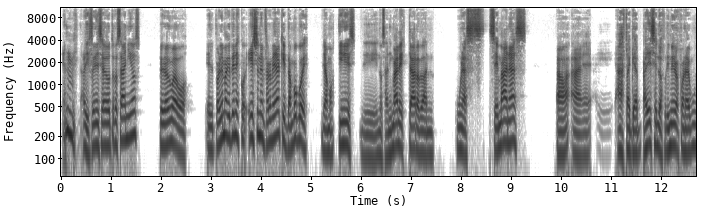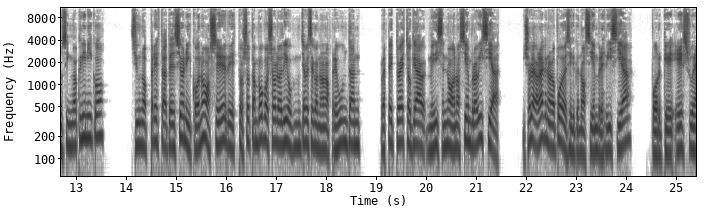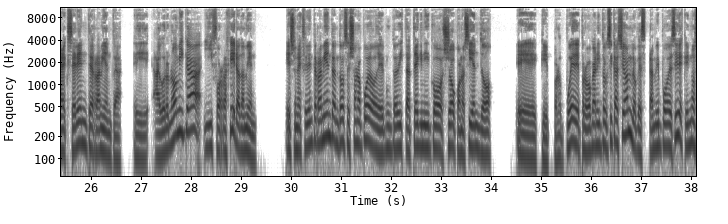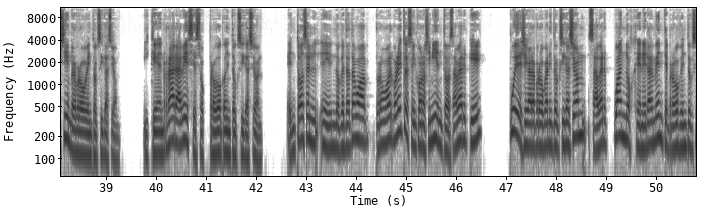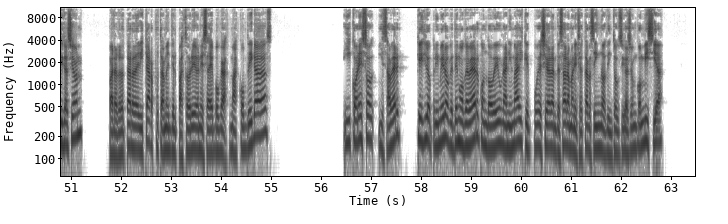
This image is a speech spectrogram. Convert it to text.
a diferencia de otros años. Pero de nuevo, el problema que tienes es una enfermedad que tampoco es, digamos, tienes, eh, los animales tardan unas semanas hasta que aparecen los primeros con algún signo clínico si uno presta atención y conoce de esto, yo tampoco, yo lo digo muchas veces cuando nos preguntan respecto a esto, que me dicen, no, no siembro vicia, y yo la verdad que no lo puedo decir que no siembres vicia, porque es una excelente herramienta eh, agronómica y forrajera también. Es una excelente herramienta, entonces yo no puedo, desde el punto de vista técnico, yo conociendo eh, que puede provocar intoxicación, lo que también puedo decir es que no siempre provoca intoxicación y que en rara vez eso provoca intoxicación. Entonces, eh, lo que tratamos de promover con esto es el conocimiento, saber que puede llegar a provocar intoxicación, saber cuándo generalmente provoca intoxicación, para tratar de evitar justamente el pastoreo en esas épocas más complicadas. Y con eso, y saber qué es lo primero que tengo que ver cuando veo un animal que puede llegar a empezar a manifestar signos de intoxicación con vicia,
